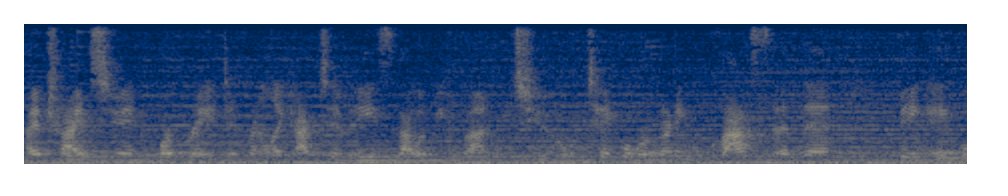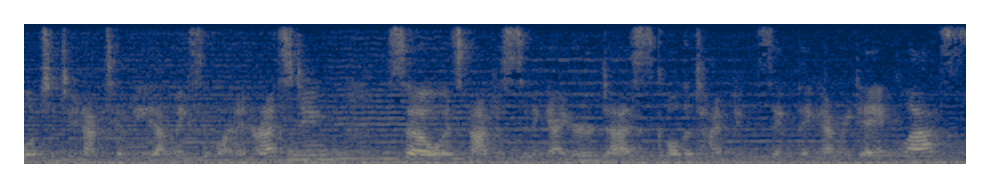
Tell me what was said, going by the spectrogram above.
I try to incorporate different like activities that would be fun to take what we're learning in class and then being able to do an activity that makes it more interesting. So it's not just sitting at your desk all the time doing the same thing every day in class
